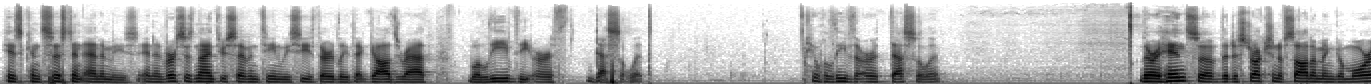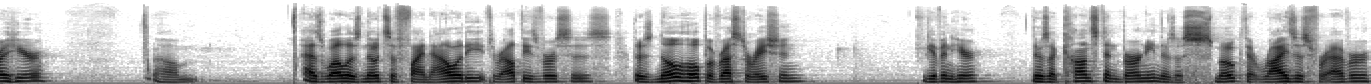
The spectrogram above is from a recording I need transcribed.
his consistent enemies. And in verses 9 through 17, we see thirdly that God's wrath will leave the earth desolate. It will leave the earth desolate. There are hints of the destruction of Sodom and Gomorrah here, um, as well as notes of finality throughout these verses. There's no hope of restoration given here. There's a constant burning, there's a smoke that rises forever,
